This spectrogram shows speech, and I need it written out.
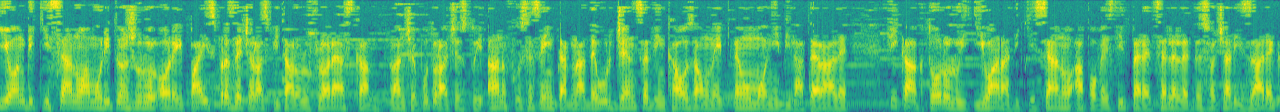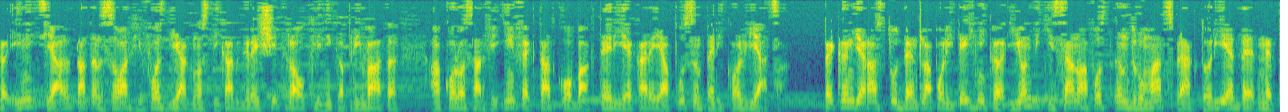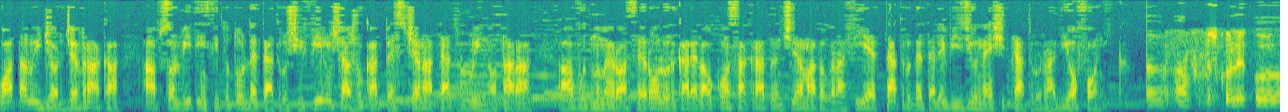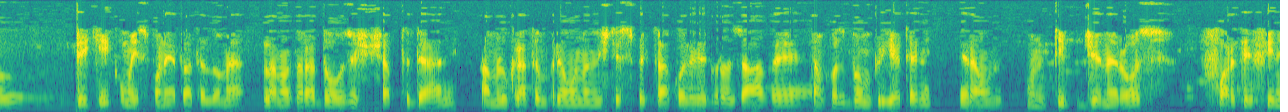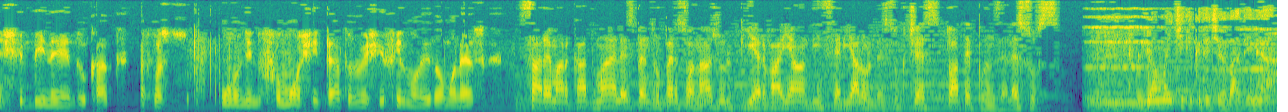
Ion Dichiseanu a murit în jurul orei 14 la Spitalul Floreasca. La începutul acestui an fusese internat de urgență din cauza unei pneumonii bilaterale. Fica actorului Ioana Dichiseanu a povestit pe rețelele de socializare că inițial tatăl său ar fi fost diagnosticat greșit la o clinică privată. Acolo s-ar fi infectat cu o bacterie care i-a pus în pericol viața. Pe când era student la Politehnică, Ion Dichiseanu a fost îndrumat spre actorie de nepoata lui George Vraca. A absolvit Institutul de Teatru și Film și a jucat pe scena Teatrului Notara. A avut numeroase roluri care l-au consacrat în cinematografie, teatru de televiziune și teatru radiofonic. Am fost coleg cu Dicky, cum îi spune toată lumea, la Notara 27 de ani. Am lucrat împreună în niște spectacole grozave, am fost buni prieteni, era un, un tip generos, foarte fin și bine educat. A fost unul din frumoșii teatrului și filmului românesc. S-a remarcat mai ales pentru personajul Pierre Vaillant din serialul de succes Toate pânzele sus. Eu am mai citit câte ceva din ea.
